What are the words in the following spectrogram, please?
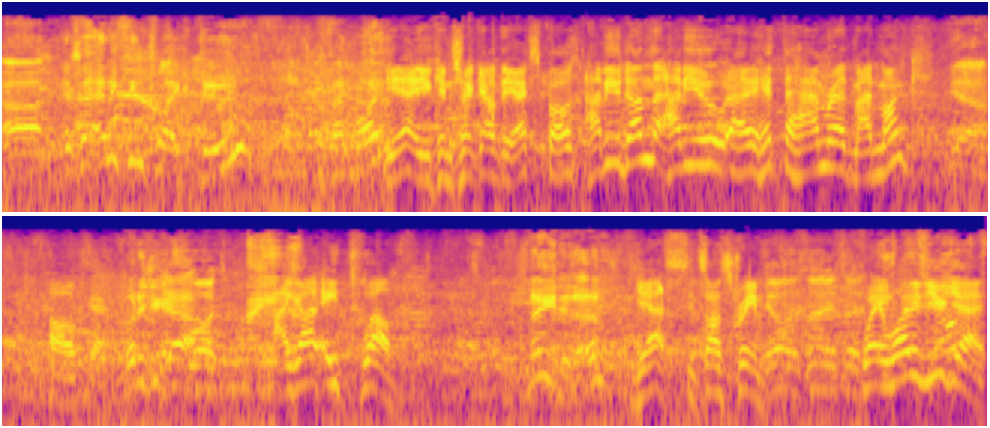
Uh, is there anything to like do? Yeah, you can check out the expos. Have you done that? Have you uh, hit the hammer at MadMonq? Yeah. Oh, okay. What did you get? What? I got 812. No, you didn't. Yes, it's on stream. Wait, what did you get?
